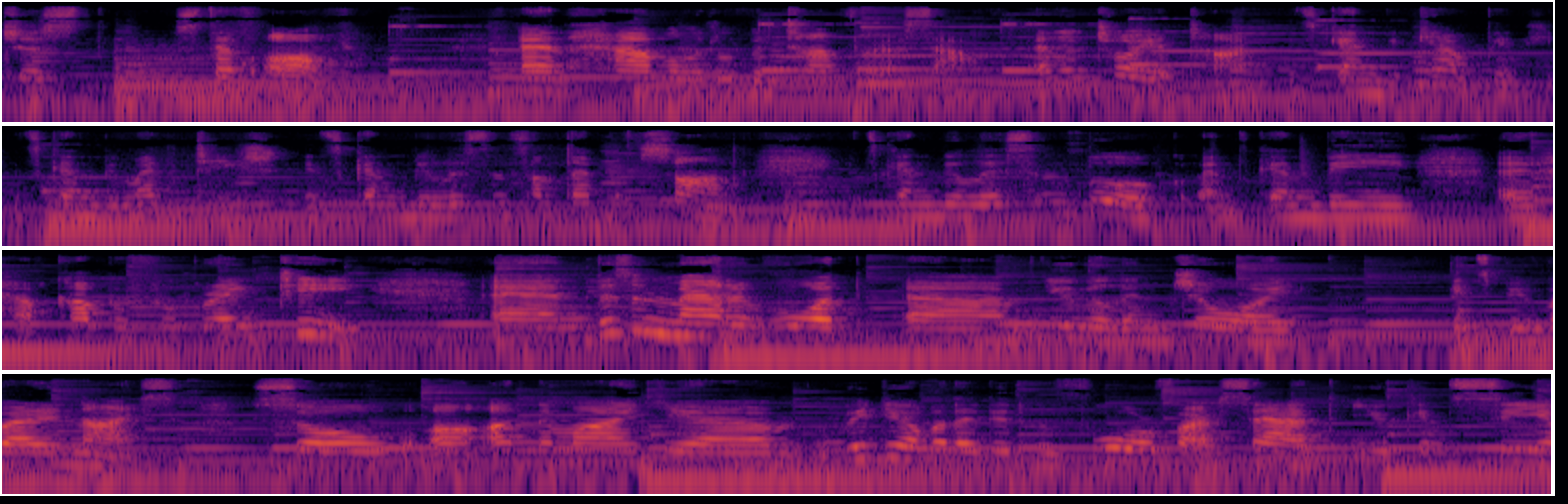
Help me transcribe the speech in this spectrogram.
just step off and have a little bit time for yourself and enjoy your time. It can be camping it can be meditation it can be listen some type of song it can be listen book and can be uh, have cup of great tea. And doesn't matter what um, you will enjoy it's be very nice. So uh, on my um, video what I did before I said you can see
